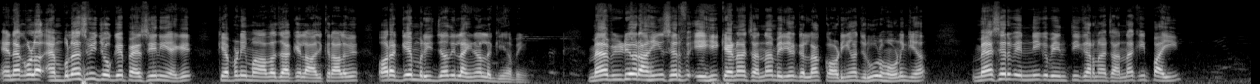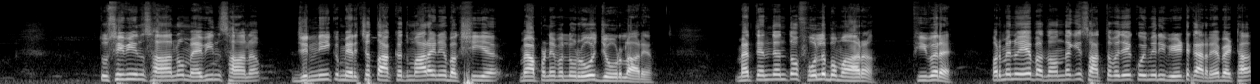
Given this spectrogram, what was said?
ਇਹਨਾਂ ਕੋਲ ਐਂਬੂਲੈਂਸ ਵੀ ਜੋਗੇ ਪੈਸੇ ਨਹੀਂ ਹੈਗੇ ਕਿ ਆਪਣੀ ਮਾਂ ਦਾ ਜਾ ਕੇ ਇਲਾਜ ਕਰਾ ਲਵੇ ਔਰ ਅੱਗੇ ਮਰੀਜ਼ਾਂ ਦੀ ਲਾਈਨਾਂ ਲੱਗੀਆਂ ਪਈਆਂ। ਮੈਂ ਵੀਡੀਓ ਰਾਹੀਂ ਸਿਰਫ ਇਹੀ ਕਹਿਣਾ ਚਾਹੁੰਦਾ, ਮੇਰੀਆਂ ਗੱਲਾਂ ਕੌੜੀਆਂ ਜ਼ਰੂਰ ਹੋਣਗੀਆਂ। ਮੈਂ ਸਿਰਫ ਇੰਨੀ ਕੁ ਬੇਨਤੀ ਕਰਨਾ ਚਾਹੁੰਦਾ ਕਿ ਭਾਈ, ਤੁਸੀਂ ਵੀ ਇਨਸਾਨ ਹੋ, ਮੈਂ ਵੀ ਇਨਸਾਨ ਆ ਜਿੰਨੀ ਕੁ ਮੇਰੇ 'ਚ ਤਾਕਤ ਮਹਾਰਾਜ ਨੇ ਬਖਸ਼ੀ ਹੈ, ਮੈਂ ਆਪਣੇ ਵੱਲੋਂ ਰੋਜ਼ ਜ਼ੋਰ ਲਾ ਰਿਹਾ। ਮੈਂ ਤਿੰਨ ਦਿਨ ਤੋਂ ਫੁੱਲ ਬਿਮਾਰ ਆ ਫੀਵਰ ਹੈ। ਪਰ ਮੈਨੂੰ ਇਹ ਪਤਾ ਹੁੰਦਾ ਕਿ 7 ਵਜੇ ਕੋਈ ਮੇਰੀ ਵੇਟ ਕਰ ਰਿਹਾ ਬੈਠਾ,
